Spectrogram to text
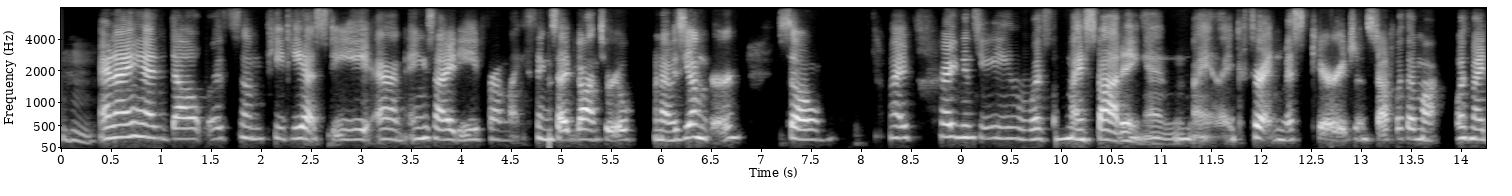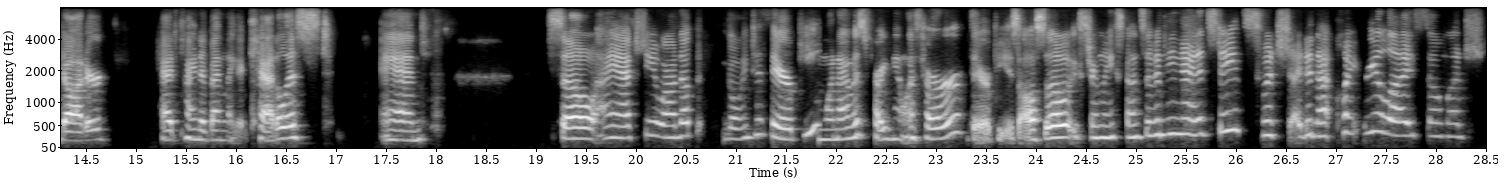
Mm-hmm. And I had dealt with some PTSD and anxiety from like things I'd gone through when I was younger. So my pregnancy with my spotting and my like threatened miscarriage and stuff with a with my daughter had kind of been like a catalyst and so I actually wound up going to therapy when I was pregnant with her. Therapy is also extremely expensive in the United States, which I did not quite realize so much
